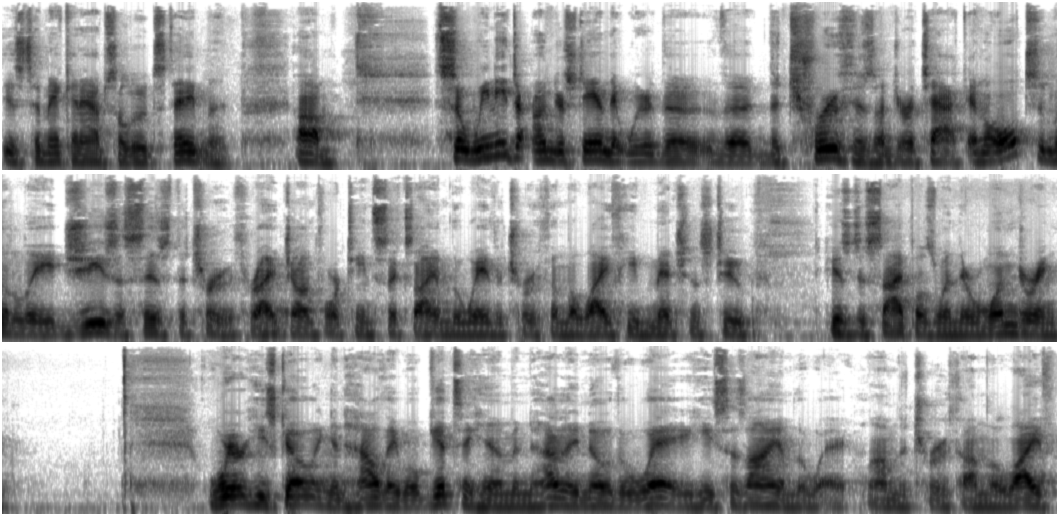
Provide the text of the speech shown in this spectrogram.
is to make an absolute statement. Um, so we need to understand that we're the, the the truth is under attack, and ultimately Jesus is the truth, right? John 14, 6, I am the way, the truth, and the life. He mentions to his disciples when they're wondering where he's going and how they will get to him and how they know the way. He says, I am the way, I'm the truth, I'm the life.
